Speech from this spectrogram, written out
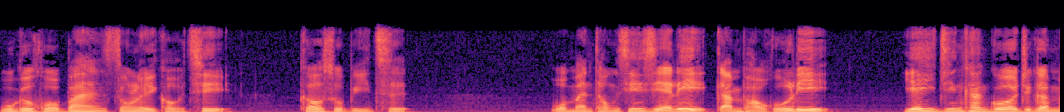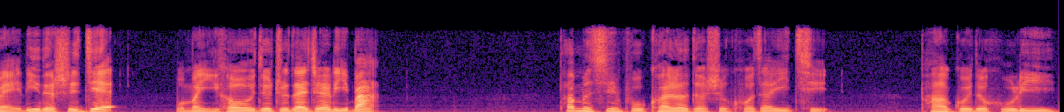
五个伙伴松了一口气，告诉彼此。我们同心协力赶跑狐狸，也已经看过这个美丽的世界。我们以后就住在这里吧。他们幸福快乐的生活在一起，怕鬼的狐狸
